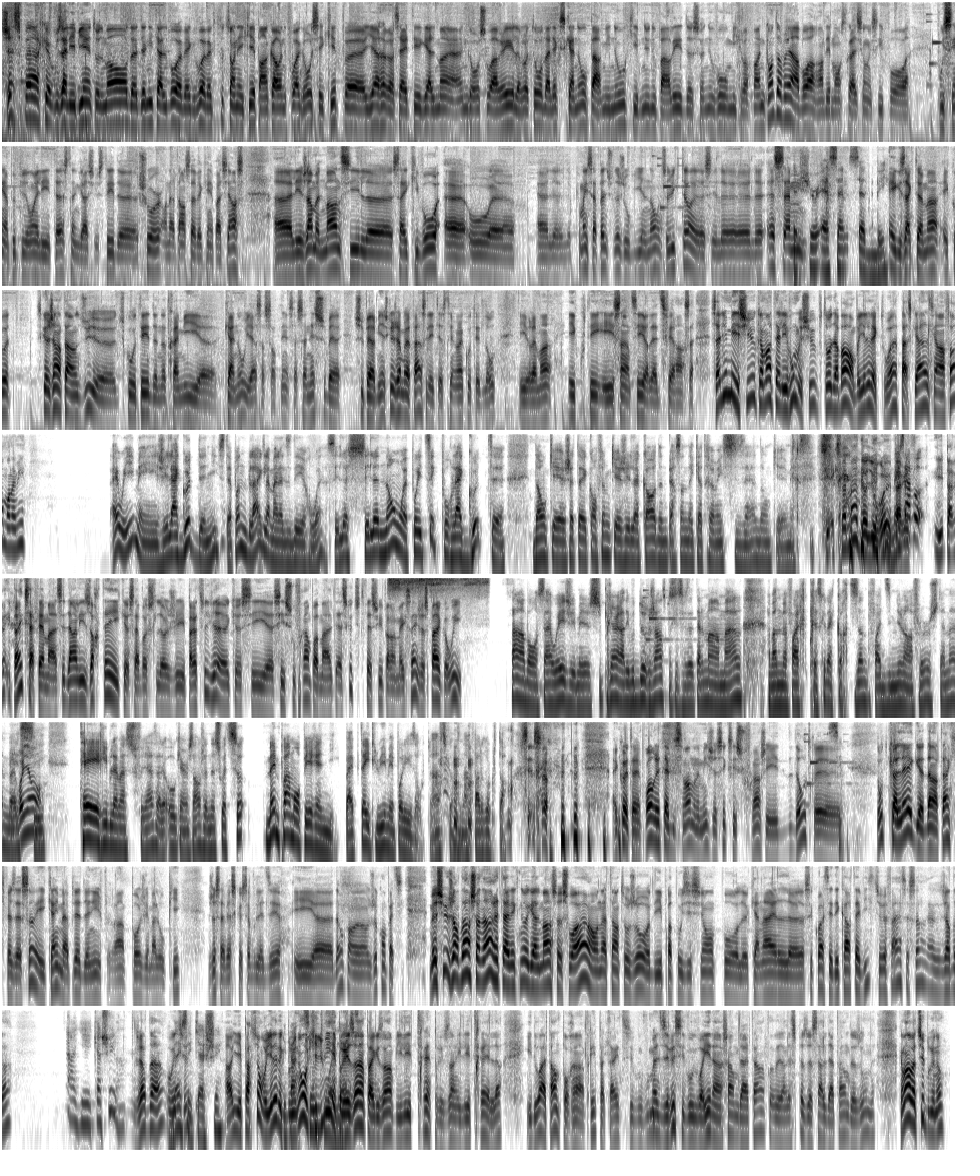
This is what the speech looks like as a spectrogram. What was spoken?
J'espère que vous allez bien, tout le monde. Denis Talbot avec vous, avec toute son équipe. Encore une fois, grosse équipe. Euh, hier, ça a été également une grosse soirée. Le retour d'Alex Cano parmi nous, qui est venu nous parler de ce nouveau microphone qu'on devrait avoir en démonstration ici pour pousser un peu plus loin les tests. Une gracieuseté de Shure. On attend ça avec impatience. Euh, les gens me demandent si le- ça équivaut euh, au. euh, euh, euh, le- le- comment il s'appelle celui-là, j'ai oublié le nom. Celui que tu as, c'est le, le SM. Sure SM7B. Exactement. Écoute, ce que j'ai entendu euh, du côté de notre ami euh, Cano hier, ça, ça sonnait super, bien. Ce que j'aimerais faire, c'est les tester un côté de l'autre et vraiment écouter et sentir la différence. Salut messieurs, comment allez-vous, monsieur? Plutôt d'abord, on va y aller avec toi. Pascal, tu es en forme, mon ami? Ben oui, mais j'ai la goutte, Denis. C'était pas une blague, la maladie des rois. C'est le, le nom euh, poétique pour la goutte. Donc, euh, je te confirme que j'ai le corps d'une personne de 86 ans. Donc, euh, merci. C'est extrêmement douloureux. mais ça va. Il paraît, il paraît que ça fait mal. C'est dans les orteils que ça va se loger. Paraît-il que c'est souffrant pas mal? Est-ce que tu te fais suivre par un médecin? J'espère que oui. Sans bon sens, oui. J'ai, mais je suis pris un rendez-vous d'urgence parce que ça faisait tellement mal avant de me faire presque de la cortisone pour faire diminuer l'enflure, justement. Mais Ben voyons. Terriblement souffrant. Ça n'a aucun sens. Je ne souhaite ça même pas à mon pire ennemi. Ben, peut-être lui, mais pas les autres. En tout cas, on en reparlera plus tard. C'est ça. Écoute, un prompt rétablissement, mon ami. Je sais que c'est souffrant. J'ai d'autres euh, d'autres collègues d'antan qui faisaient ça. Et quand ils m'appelaient Denis, je ne rentre pas, j'ai mal aux pieds. Je savais ce que ça voulait dire. Et euh, donc, on- je compatis. Monsieur Jordan Chonard est avec nous également ce soir. On attend toujours des propositions pour le canal. euh, c'est quoi? C'est des cartes à vie que tu veux faire, c'est ça, Jordan? Ah, il est caché, là. Jordan, oui. Ben, c'est caché. Ah, il est parti. On va y aller avec Bruno, parti qui lui est présent, par exemple. Il est très présent. Il est très là. Il doit attendre pour rentrer, peut-être. Si Vous, vous me le direz si vous le voyez dans la chambre d'attente, dans l'espèce de salle d'attente de Zoom. Comment vas-tu, Bruno?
